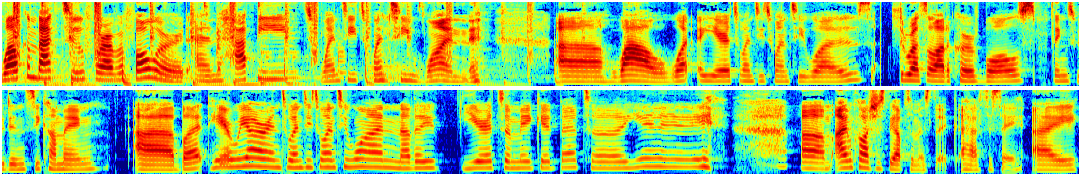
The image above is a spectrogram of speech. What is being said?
Welcome back to Forever Forward and happy 2021. Uh, wow, what a year 2020 was. Threw us a lot of curveballs, things we didn't see coming. Uh, but here we are in 2021, another year to make it better. Yay. Um, I'm cautiously optimistic, I have to say. I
